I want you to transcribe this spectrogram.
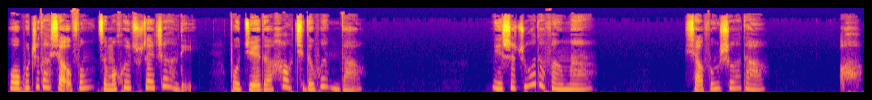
我不知道小峰怎么会住在这里，不觉得好奇的问道：“你是租的房吗？”小峰说道：“哦，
